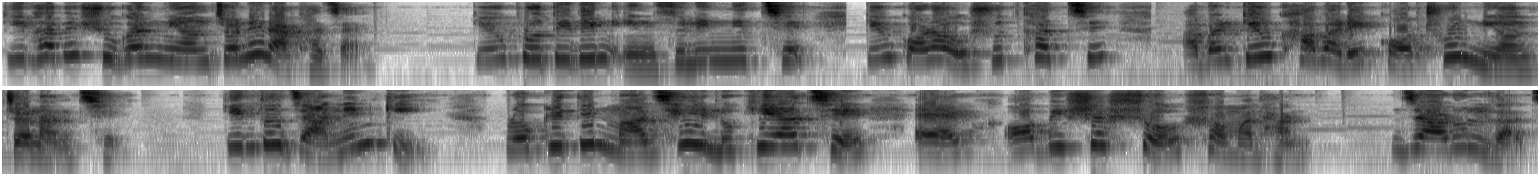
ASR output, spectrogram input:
কীভাবে সুগার নিয়ন্ত্রণে রাখা যায়। কেউ প্রতিদিন ইনসুলিন নিচ্ছে, কেউ কড়া ওষুধ খাচ্ছে, আবার কেউ খাবারে কঠোর নিয়ন্ত্রণ আনছে। কিন্তু জানেন কি? প্রকৃতির মাঝেই লুকিয়ে আছে এক অবিশ্বাস্য সমাধান, জারুল গাছ।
